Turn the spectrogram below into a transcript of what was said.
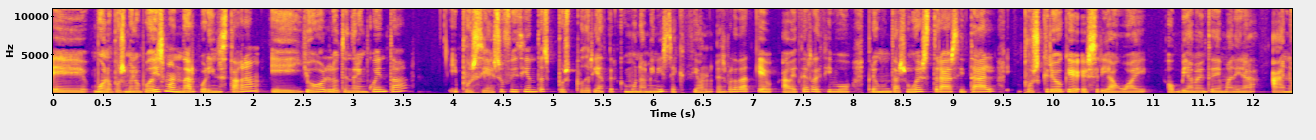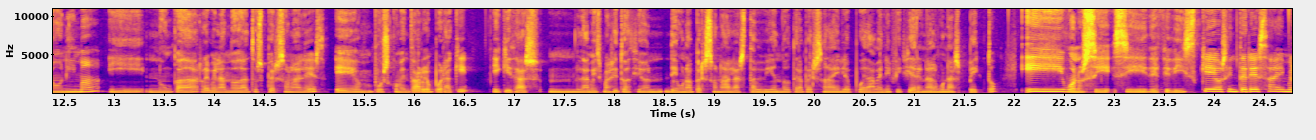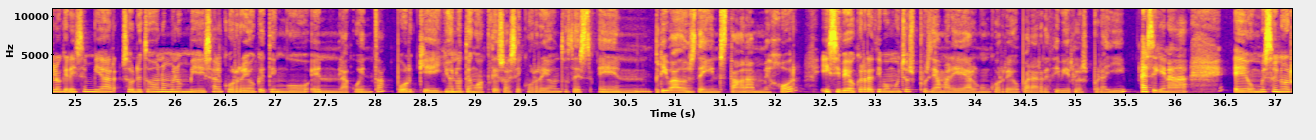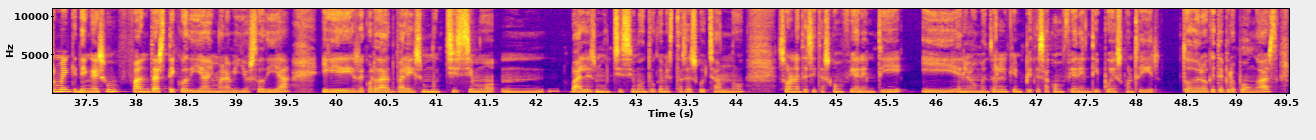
eh, bueno, pues me lo podéis mandar por Instagram y yo lo tendré en cuenta. Y pues si hay suficientes, pues podría hacer como una mini sección. Es verdad que a veces recibo preguntas vuestras y tal, pues creo que sería guay obviamente de manera anónima y nunca revelando datos personales, eh, pues comentarlo por aquí y quizás mm, la misma situación de una persona la está viviendo otra persona y le pueda beneficiar en algún aspecto. Y bueno, si, si decidís que os interesa y me lo queréis enviar, sobre todo no me lo enviéis al correo que tengo en la cuenta, porque yo no tengo acceso a ese correo, entonces en privados de Instagram mejor. Y si veo que recibo muchos, pues llamaré a algún correo para recibirlos por allí. Así que nada, eh, un beso enorme, que tengáis un fantástico día y maravilloso día. Y recordad, valéis muchísimo, mm, vales muchísimo tú que me estás escuchando, solo necesitas confiar en ti y en el momento en el que empieces a confiar en ti puedes conseguir todo lo que te propongas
